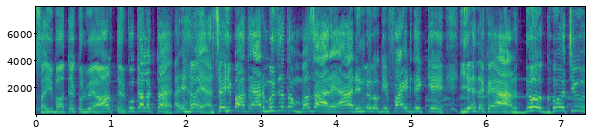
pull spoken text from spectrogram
सही बात है कुलवे यार तेरे को क्या लगता है? अरे हाँ यार सही बात है यार मुझे तो मज़ा आ रहा है यार इन लोगों की फाइट देख के। ये देखो यार दो गोचू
